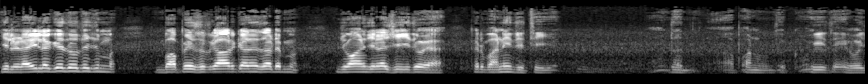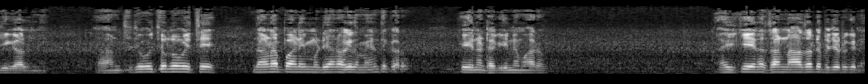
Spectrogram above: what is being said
ਜੇ ਲੜਾਈ ਲੱਗੇ ਤਾਂ ਉਹਦੇ ਚ ਮ- ਬਾਪੇ ਸਰਕਾਰ ਕਹਿੰਦੇ ਸਾਡੇ ਜਵਾਨ ਜਿਹੜਾ ਸ਼ਹੀਦ ਹੋਇਆ, ਕੁਰਬਾਨੀ ਦਿੱਤੀ ਹੈ ਤਾਂ ਆਪਾਂ ਨੂੰ ਤਾਂ ਕੋਈ ਤੇ ਇਹੋ ਜੀ ਗੱਲ ਨਹੀਂ। ਹਾਂ ਤੇ ਜੋ ਚਲੋ ਇੱਥੇ ਦਾਣਾ ਪਾਣੀ ਮੁੰਡਿਆਂ ਨੂੰ ਆਖੇ ਮਿਹਨਤ ਕਰੋ ਕਿਸੇ ਨਾਲ ਠੱਗੀ ਨਾ ਮਾਰੋ। ਕਿਸੇ ਨਾਲ ਸਾਡਾ ਨਾ ਸਾਡੇ ਬਜ਼ੁਰਗ ਨੇ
